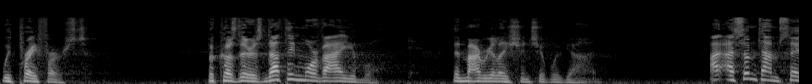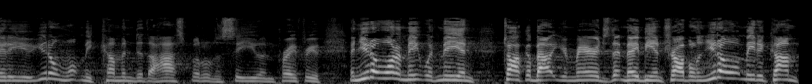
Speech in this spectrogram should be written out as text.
We pray first because there is nothing more valuable than my relationship with God. I, I, sometimes say to you, you don't want me coming to the hospital to see you and pray for you. And you don't want to meet with me and talk about your marriage that may be in trouble. And you don't want me to come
